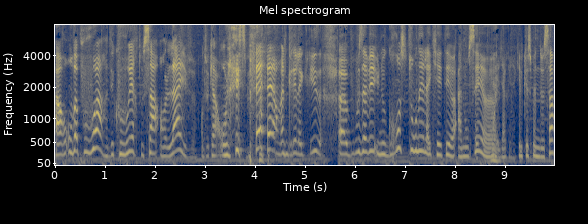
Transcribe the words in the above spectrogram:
Alors, on va pouvoir découvrir tout ça en live, en tout cas, on l'espère, malgré la crise. Euh, vous avez une grosse tournée là qui a été annoncée il, y a, quelques semaines de ça.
